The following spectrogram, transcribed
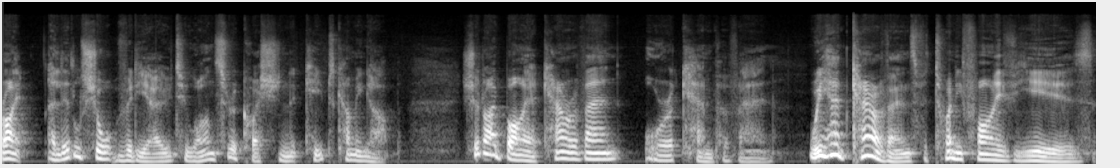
Right, a little short video to answer a question that keeps coming up. Should I buy a caravan or a camper van? We had caravans for 25 years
